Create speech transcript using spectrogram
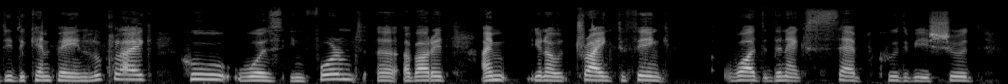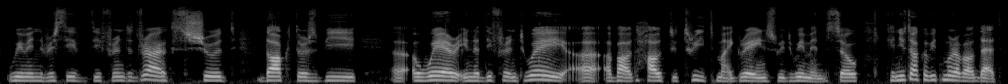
did the campaign look like? Who was informed uh, about it? I'm, you know, trying to think what the next step could be. Should women receive different drugs? Should doctors be uh, aware in a different way uh, about how to treat migraines with women? So, can you talk a bit more about that?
